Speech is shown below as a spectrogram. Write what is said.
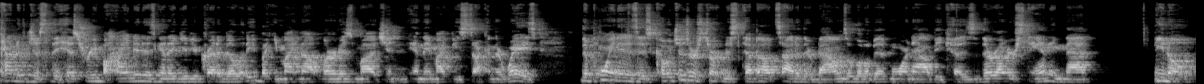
kind of just the history behind it is going to give you credibility, but you might not learn as much and, and they might be stuck in their ways. The point is, is coaches are starting to step outside of their bounds a little bit more now because they're understanding that, you know,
